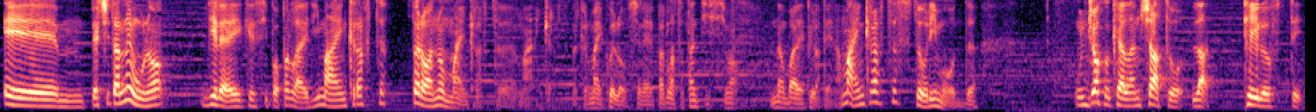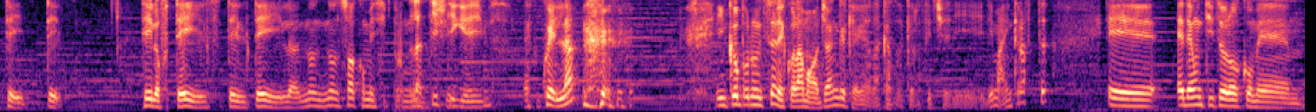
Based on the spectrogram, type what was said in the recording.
E per citarne uno, direi che si può parlare di Minecraft, però non Minecraft Minecraft, perché ormai quello se ne è parlato tantissimo, non vale più la pena. Minecraft Story Mode, un gioco che ha lanciato la Tale of, Ta- Ta- Ta- Tale of Tales, Telltale, non, non so come si pronuncia. La TT Games. Ecco, quella. in coproduzione con la Mojang, che è la casa creatrice di, di Minecraft. e- ed è un titolo come,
